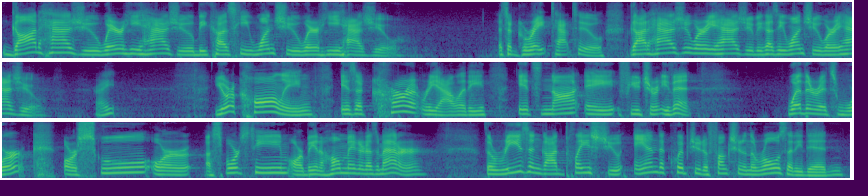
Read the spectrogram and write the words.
God has you where He has you because He wants you where He has you. It's a great tattoo. God has you where He has you because He wants you where He has you, right? Your calling is a current reality, it's not a future event. Whether it's work or school or a sports team or being a homemaker, doesn't matter. The reason God placed you and equipped you to function in the roles that He did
